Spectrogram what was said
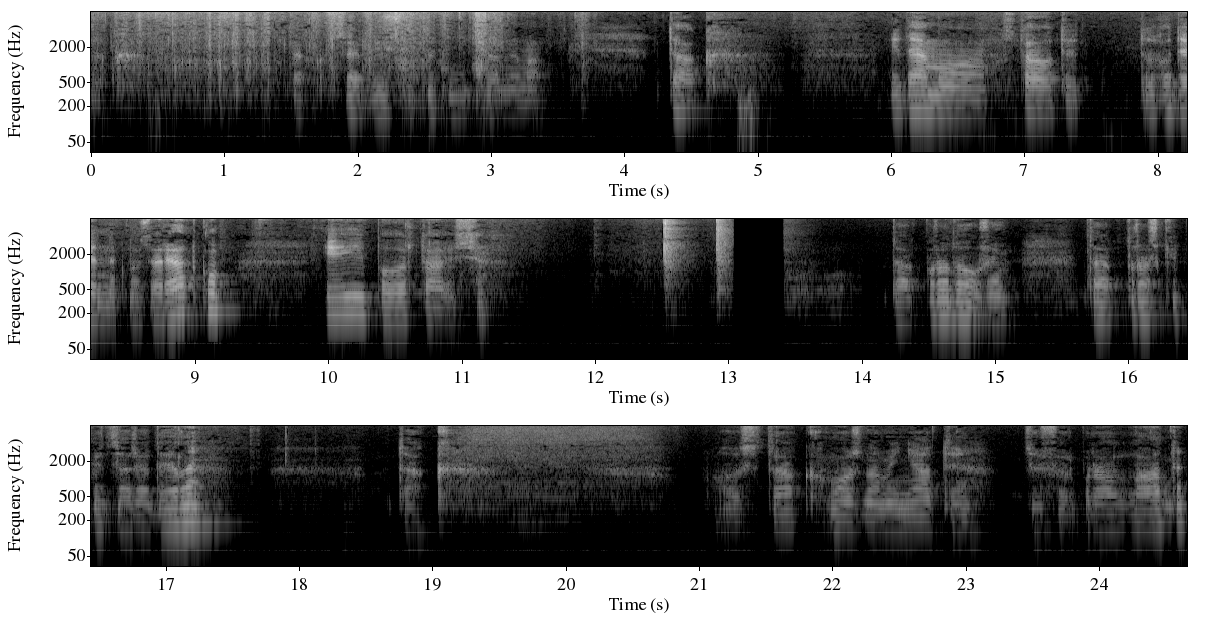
Так. Так, все більше тут нічого нема. Так. Йдемо ставити годинник на зарядку і повертаюся. Так, продовжуємо. Так, трошки підзарядили. Так. Ось так можна міняти циферблати.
